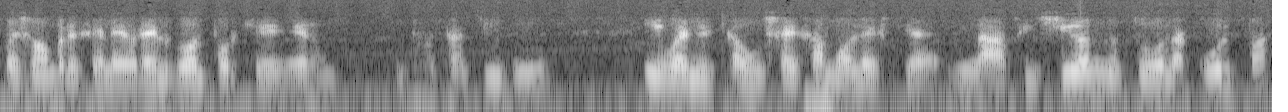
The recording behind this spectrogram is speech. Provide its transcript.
pues hombre, celebré el gol porque era importantísimo. Y bueno, y causé esa molestia. La afición no tuvo la culpa,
